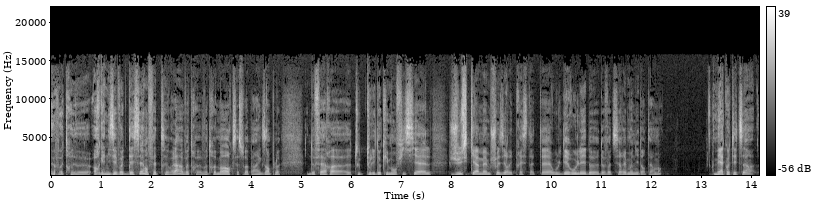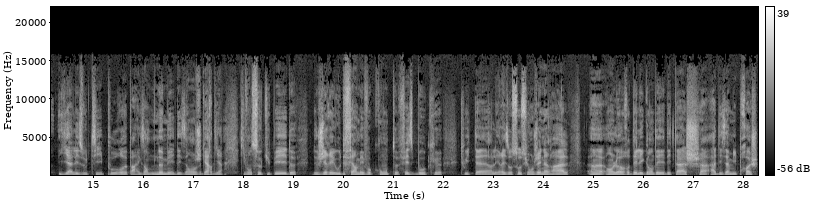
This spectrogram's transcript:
votre organiser votre décès en fait voilà votre votre mort que ce soit par exemple de faire tous les documents officiels jusqu'à même choisir les prestataires ou le déroulé de votre cérémonie d'enterrement Mais à côté de ça, il y a les outils pour, euh, par exemple, nommer des anges gardiens qui vont s'occuper de, de, gérer ou de fermer vos comptes Facebook, euh, Twitter, les réseaux sociaux en général, euh, en leur déléguant des, des tâches à, des amis proches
